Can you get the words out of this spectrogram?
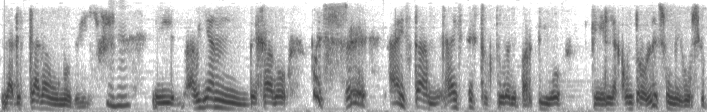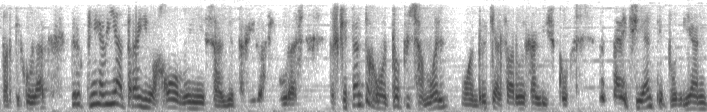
la de cada uno de ellos. y habían dejado pues eh, a esta a esta estructura de partido que la controla, es un negocio particular, pero que había traído a jóvenes, había traído a figuras, pues que tanto como el propio Samuel o Enrique Alfaro de Jalisco, pues parecían que podrían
